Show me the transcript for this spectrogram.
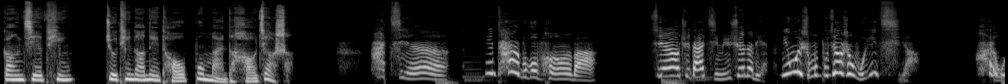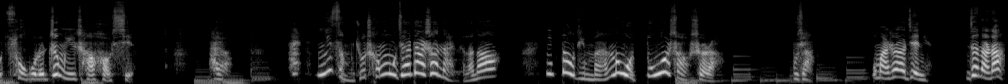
刚接听就听到那头不满的嚎叫声：“阿锦！”你太不够朋友了吧！既然要去打纪明轩的脸，你为什么不叫上我一起啊？害我错过了这么一场好戏。还有，哎，你怎么就成穆家大少奶奶了呢？你到底瞒了我多少事儿啊？不行，我马上要见你。你在哪儿呢？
